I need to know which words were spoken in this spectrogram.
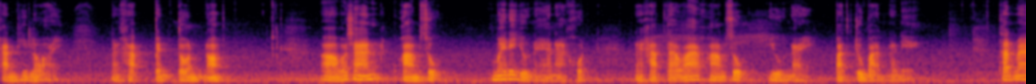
ขั้นที่ร้อยนะครับเป็นต้นเนาะเพราะฉะนั้นความสุขไม่ได้อยู่ในอนาคตนะครับ แต่ว่าความสุขอยู่ในปัจจุบันนั่นเอง ถัดมา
